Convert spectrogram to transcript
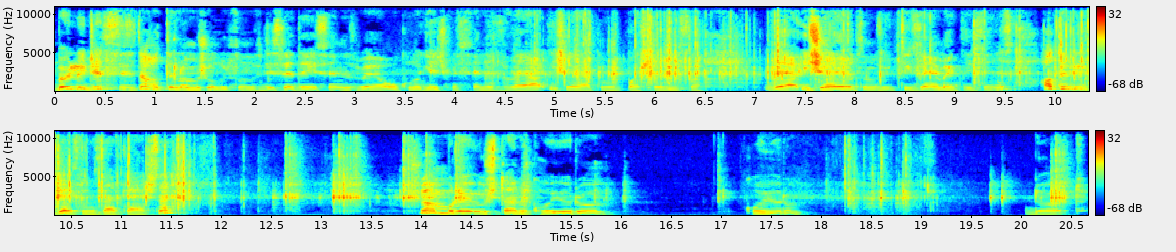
böylece siz de hatırlamış olursunuz. Lisedeyseniz veya okulu geçmişseniz veya iş hayatınız başladıysa veya iş hayatınız bittiyse emekliyseniz hatırlayacaksınız arkadaşlar. Şu an buraya 3 tane koyuyorum. Koyuyorum. 4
